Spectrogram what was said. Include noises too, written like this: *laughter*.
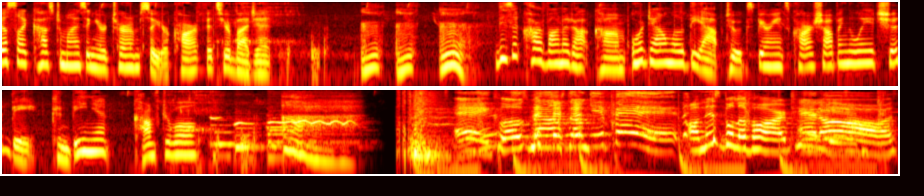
Just like customizing your terms so your car fits your budget. Mm-mm-mm. Visit Carvana.com or download the app to experience car shopping the way it should be. Convenient, comfortable. Ah. Hey, closed mouths don't get fed *laughs* on this boulevard, period. At all.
